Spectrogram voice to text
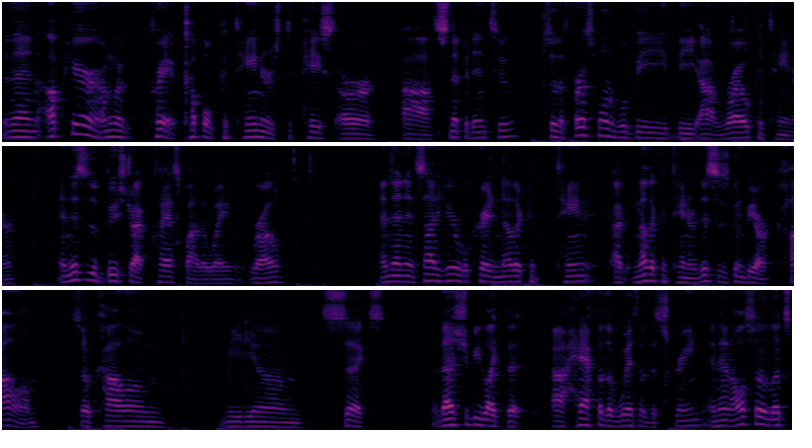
and then up here, I'm going to create a couple containers to paste our uh, snippet into. So the first one will be the uh, row container. And this is a Bootstrap class, by the way, row. And then inside here, we'll create another container. Uh, another container. This is going to be our column. So column medium six. That should be like the uh, half of the width of the screen. And then also let's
